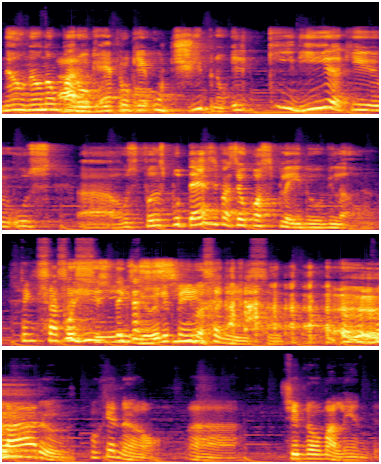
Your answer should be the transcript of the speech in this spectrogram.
Não, não, não, Ah, parou. muito é porque bom. o Tipnon, ele queria que os, ah, os fãs pudessem fazer o cosplay do vilão. Tem que ser por acessível, isso, tem que ser ele acessível. pensa nisso. claro, por que não? Ah, Tibno é uma lenda.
